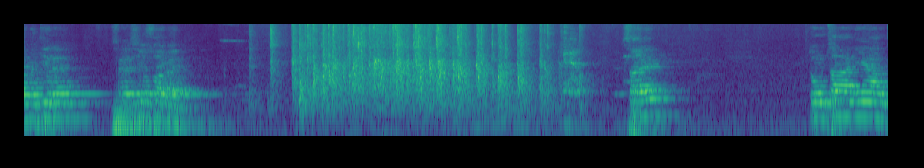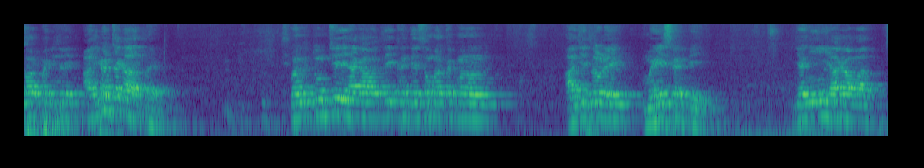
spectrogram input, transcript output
वतीनं सहर्ष स्वागत साहेब तुमचा आणि आमचा परिचय अलीकडच्या काळात आहे पण तुमचे ह्या गावातले खंदे समर्थक म्हणून अजित लोळे महेश करते यांनी या गावात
